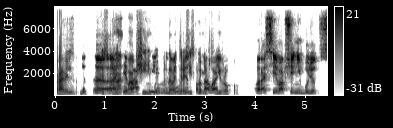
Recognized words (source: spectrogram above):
Правильно? Нет, То есть она вообще, вообще не будет продавать не будет российскую продавать, нефть в Европу. Россия вообще не будет с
